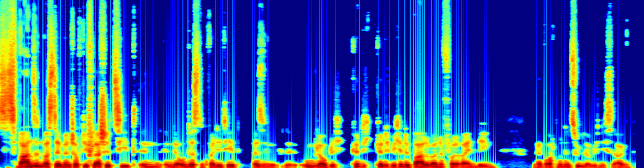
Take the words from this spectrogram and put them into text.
Es ist Wahnsinn, was der Mensch auf die Flasche zieht in, in der untersten Qualität. Also äh, unglaublich. Könnte ich, könnte ich mich in eine Badewanne voll reinlegen. Mehr braucht man dazu, glaube ich, nicht sagen.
